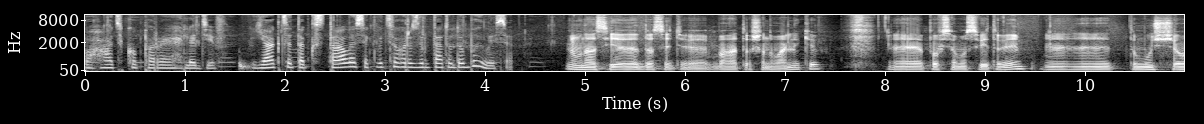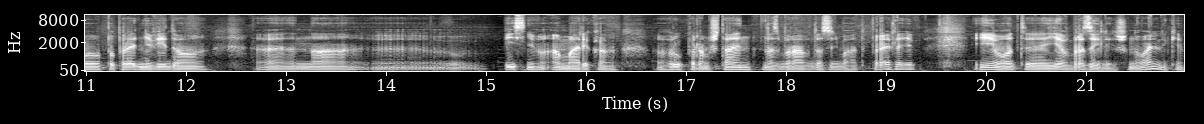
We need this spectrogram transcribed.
багатько переглядів. Як це так сталося? Як ви цього результату добилися? Ну, у нас є досить е, багато шанувальників е, по всьому світові, е, тому що попереднє відео на пісню Америка групи Рамштайн назбирав досить багато переглядів. І от є в Бразилії шанувальники,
